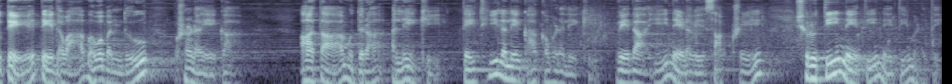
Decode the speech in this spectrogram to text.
तुते ते धवा भवबंधू क्षण एका. आता मुद्रा अलेखी तेथील लेखा कवण लेखी वेदाही नेणवे साक्षी श्रुती नेती नेती म्हणते.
